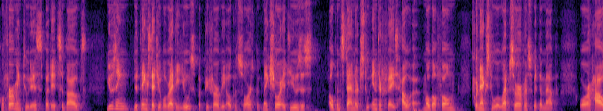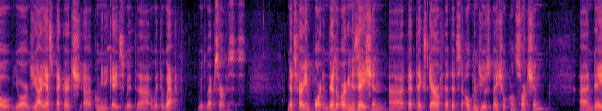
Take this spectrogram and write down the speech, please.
confirming to this, but it's about using the things that you already use, but preferably open source, but make sure it uses open standards to interface how a mobile phone connects to a web service with a map or how your GIS package uh, communicates with, uh, with the web, with web services. That's very important. There's an organization uh, that takes care of that. That's the Open Geospatial Consortium. And they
